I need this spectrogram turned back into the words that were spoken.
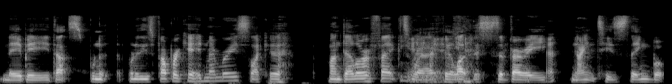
maybe that's one of, one of these fabricated memories, like a Mandela effect, Yeah, where I feel yeah. like this is a very '90s thing, but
